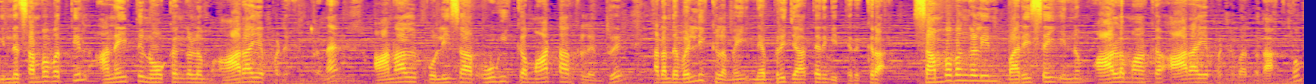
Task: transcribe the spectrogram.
இந்த சம்பவத்தில் அனைத்து நோக்கங்களும் ஆராயப்படுகின்றன. ஆனால் போலீசார் ஊகிக்க மாட்டார்கள் என்று கடந்த வெள்ளிக்கிழமை நெப்ரிஜா தெரிவித்திருக்கிறார். சம்பவங்களின் வரிசை இன்னும் ஆழமாக ஆராயப்பட்டு வருவதாகவும்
